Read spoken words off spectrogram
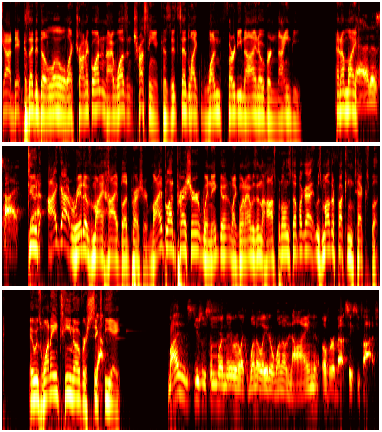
God damn, because I did the little electronic one and I wasn't trusting it because it said like 139 over 90. And I'm like, yeah, it is high. dude Yeah. i got rid of my high blood pressure my blood pressure when it go like when i was in the hospital and stuff like that it was motherfucking textbook it was 118 over 68 Mine's usually somewhere in the neighborhood like 108 or 109 over about 65.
